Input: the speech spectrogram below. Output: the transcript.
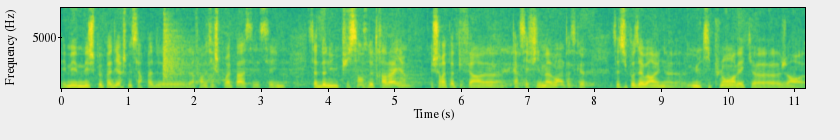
Et mais, mais je peux pas dire que je me sers pas d'informatique, je pourrais pas, ça te donne une puissance de travail. Je n'aurais pas pu faire, euh, faire, ces films avant parce que ça suppose d'avoir une euh, multiplan avec euh, genre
